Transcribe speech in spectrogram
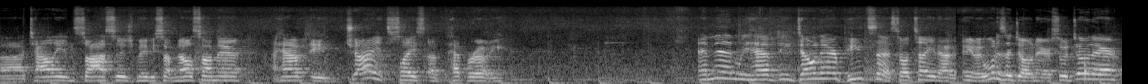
uh, Italian sausage, maybe something else on there. I have a giant slice of pepperoni. And then we have the Donair pizza. So I'll tell you that. Anyway, what is a Donair? So a Donair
